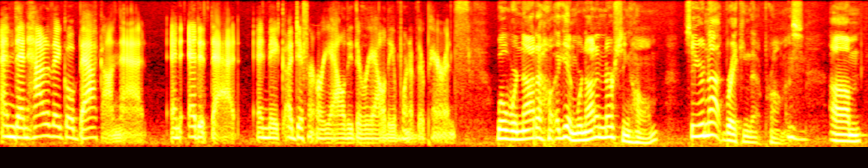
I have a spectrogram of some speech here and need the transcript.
And then how do they go back on that and edit that and make a different reality the reality of one of their parents? Well, we're not a, again, we're not a nursing home, so you're not breaking that promise. Mm-hmm. Um,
